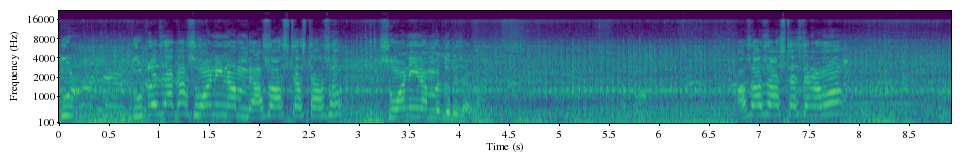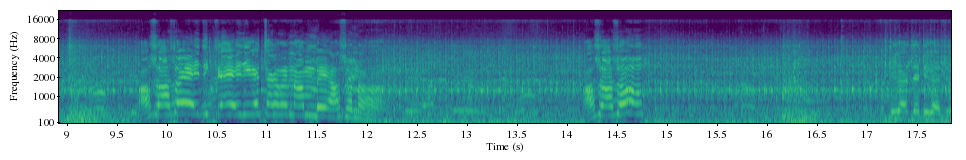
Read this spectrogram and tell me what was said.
দু- দুটো জায়গা সোয়ানি নামবে। আসো, আস্তে আস্তে, আসো। সোয়ানি নামবে দুটো জায়গা। আসো আসো, আস্তে আস্তে নামো। আসো আসো, এই দিকটা, এই দিকের চাকাটা নামবে। আসো না। আসো আসো। ঠিক আছে ঠিক আছে।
